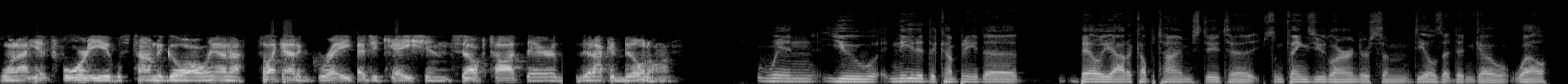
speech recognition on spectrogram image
When I hit 40, it was time to go all in. I feel like I had a great education, self taught there that I could build on. When you needed the company to bail you out a couple times due to some things you learned or some deals that didn't go well,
